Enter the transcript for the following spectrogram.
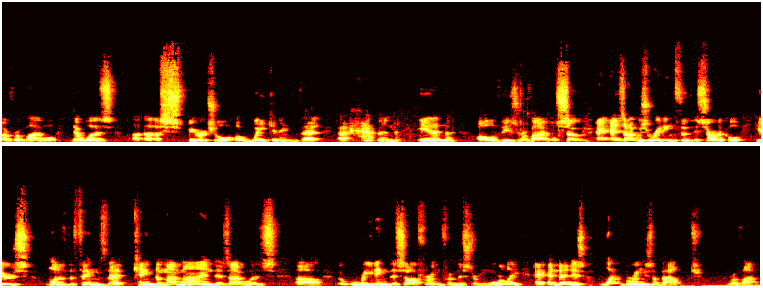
of revival? There was a, a spiritual awakening that uh, happened in all of these revivals. So, as I was reading through this article, here's one of the things that came to my mind as I was uh, reading this offering from Mr. Morley, and that is what brings about revival.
